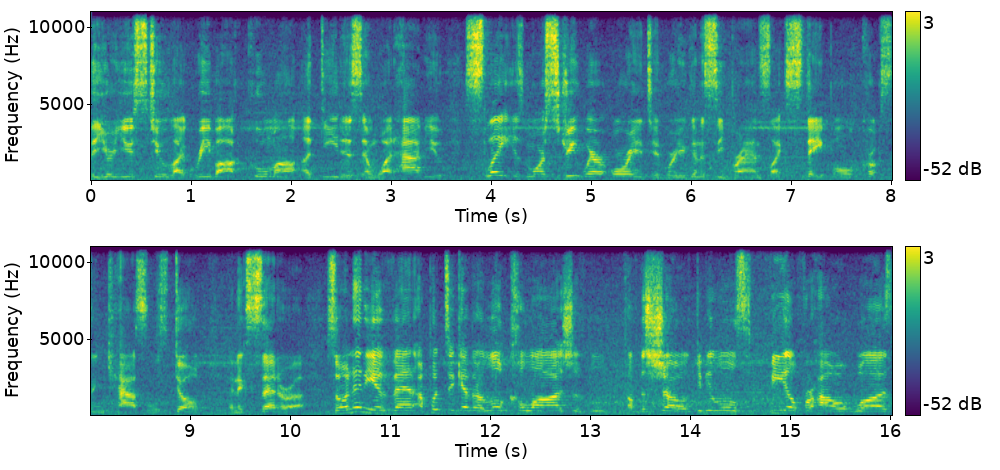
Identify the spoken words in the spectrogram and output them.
that you're used to like Reebok, Puma, Adidas, and what have you. Slate is more streetwear oriented where you're gonna see brands like Staple, Crooks and Castles, Dope, and etc. So in any event, I put together a little collage of, of the show, give you a little feel for how it was.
